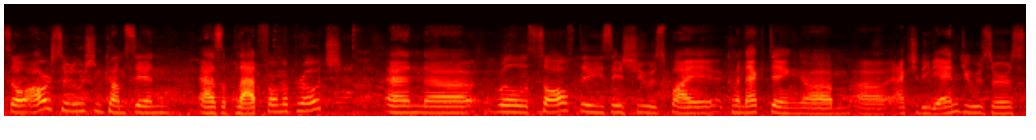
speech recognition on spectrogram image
So our solution comes in as a platform approach and uh, will solve these issues by connecting um, uh, actually the end users,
